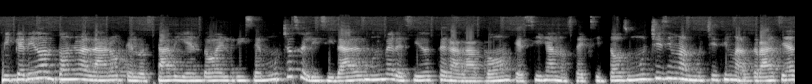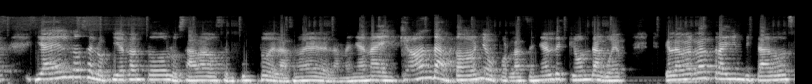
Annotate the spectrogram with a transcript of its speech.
Mi querido Antonio Alaro, que lo está viendo, él dice, muchas felicidades, muy merecido este galardón, que sigan los éxitos. Muchísimas, muchísimas gracias. Y a él no se lo pierdan todos los sábados en punto de las 9 de la mañana en ¿Qué onda, Antonio? Por la señal de ¿Qué onda web? Que la verdad trae invitados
